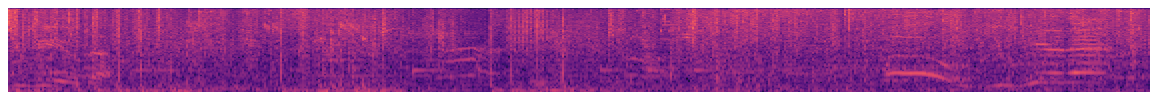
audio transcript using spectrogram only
You up. You hear that?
